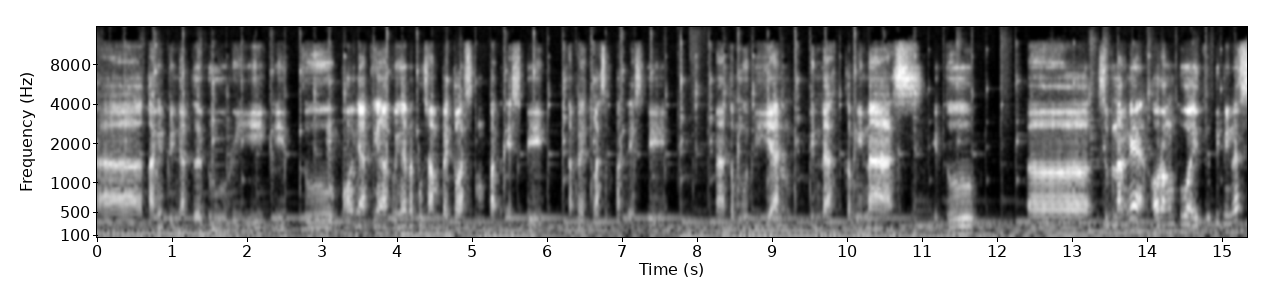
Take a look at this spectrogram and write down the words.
uh, kami pindah ke Duri itu pokoknya yang aku ingat aku sampai kelas 4 SD sampai kelas 4 SD nah kemudian pindah ke Minas. Itu uh, sebenarnya orang tua itu di Minas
